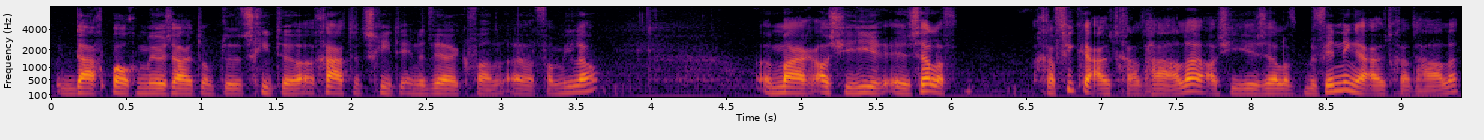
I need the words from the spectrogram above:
daag programmeurs uit om te schieten, gaten te schieten in het werk van, van Milo. Maar als je hier zelf grafieken uit gaat halen, als je hier zelf bevindingen uit gaat halen,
